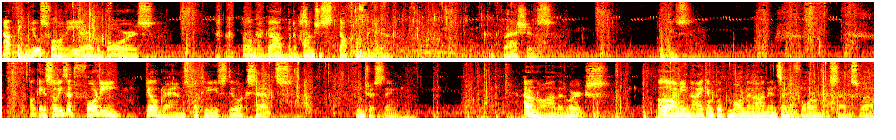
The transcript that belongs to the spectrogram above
Nothing useful on either of the boars. Oh my god, but a bunch of stuff on the uh, flashes. Please. Okay, so he's at 40 kilograms, but he still accepts. Interesting. I don't know how that works. Although, I mean, I can put more than 174 on myself as well,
